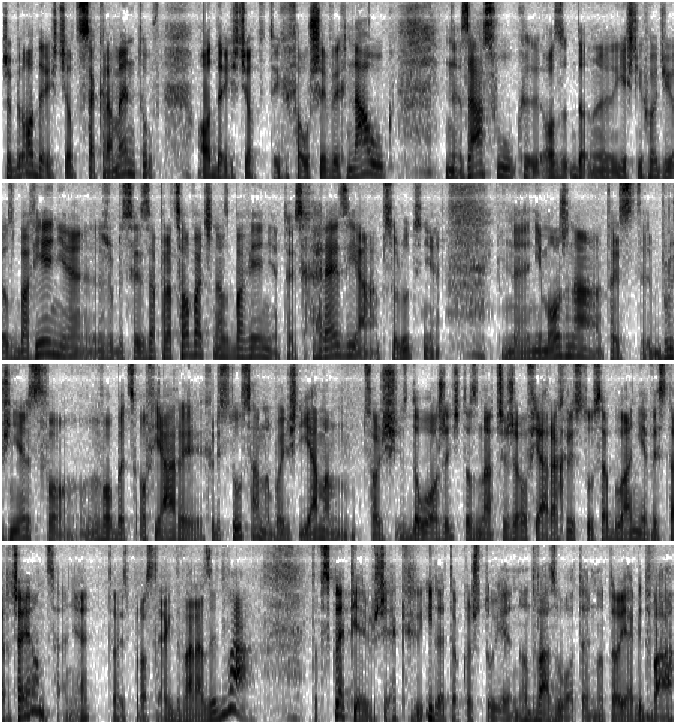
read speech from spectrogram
żeby odejść od sakramentów, odejść od tych fałszywych nauk, zasług, o, do, jeśli chodzi o zbawienie, żeby sobie zapracować na zbawienie. To jest herezja, absolutnie. Nie można, to jest bluźnierstwo wobec ofiary Chrystusa, no bo jeśli ja mam coś dołożyć, to znaczy, że ofiara Chrystusa była niewystarczająca, nie? To jest proste jak dwa razy dwa to w sklepie już jak, ile to kosztuje? No dwa złote, no to jak dwa,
